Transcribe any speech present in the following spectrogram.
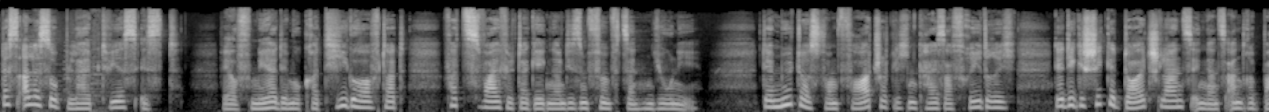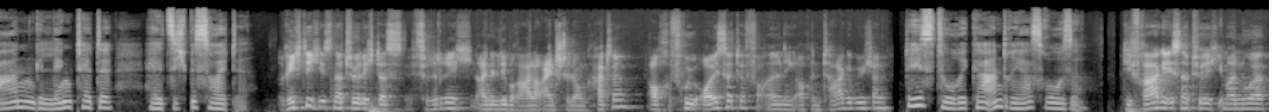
dass alles so bleibt, wie es ist. Wer auf mehr Demokratie gehofft hat, verzweifelt dagegen an diesem 15. Juni. Der Mythos vom fortschrittlichen Kaiser Friedrich, der die Geschicke Deutschlands in ganz andere Bahnen gelenkt hätte, hält sich bis heute. Richtig ist natürlich, dass Friedrich eine liberale Einstellung hatte, auch früh äußerte, vor allen Dingen auch in Tagebüchern. Der Historiker Andreas Rose. Die Frage ist natürlich immer nur,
